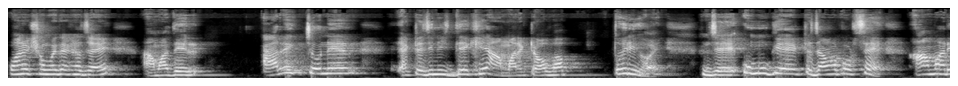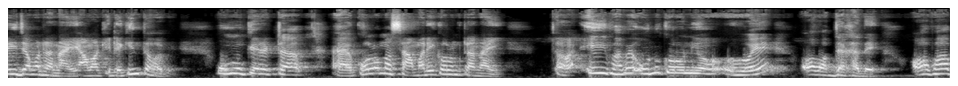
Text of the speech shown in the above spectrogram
অনেক সময় দেখা যায় আমাদের আরেকজনের একটা জিনিস দেখে আমার একটা অভাব তৈরি হয়। যে, অমুকে একটা জামা পরছে, আমার এই জামাটা নাই, আমাকে এটা কিনতে হবে। অমুকের একটা কলম আছে, আমার এই কলমটা নাই। তা এইভাবে অনুকরণীয় হয়ে অভাব দেখা দেয়। অভাব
